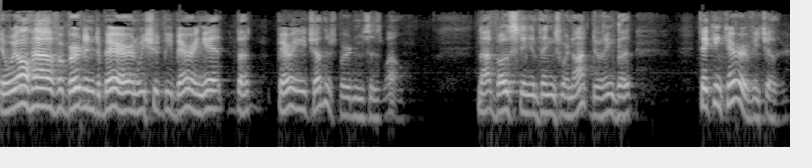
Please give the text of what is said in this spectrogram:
You know, we all have a burden to bear, and we should be bearing it, but bearing each other's burdens as well. Not boasting in things we're not doing, but taking care of each other.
